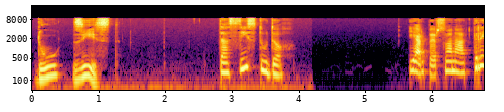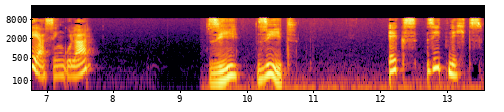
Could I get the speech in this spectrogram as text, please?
Du siehst. Das siehst du doch. iar persoana a treia singular Sie sieht. Ex sieht nichts.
